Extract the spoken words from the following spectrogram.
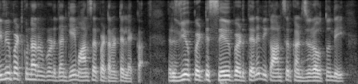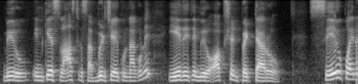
రివ్యూ పెట్టుకున్నారనుకోండి దానికి ఏం ఆన్సర్ పెట్టాలంటే లెక్క. రివ్యూ పెట్టి సేవ్ పెడితేనే మీకు ఆన్సర్ కన్సిడర్ అవుతుంది. మీరు ఇన్ కేస్ లాస్ట్కి సబ్మిట్ చేయకుండా కూడా ఏదైతే మీరు ఆప్షన్ పెట్టారో సేవ్ పైన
